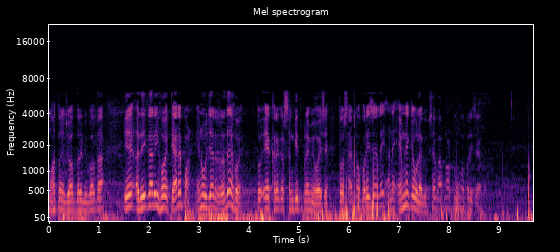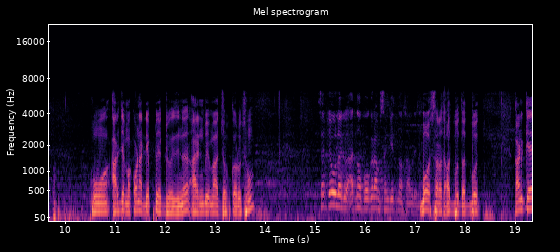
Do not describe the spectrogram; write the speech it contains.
મહત્ત્વની જવાબદારી નિભાવતા. એ અધિકારી હોય ત્યારે પણ એનું જ્યારે હૃદય હોય, તો એ ખરેખર સંગીત પ્રેમી હોય છે. તો સાહેબનો પરિચય લઈ અને એમને કેવું લાગ્યું? સાહેબ, આપનો ટૂંકમાં પરિચય આપો. હું RJ Makwana deputy executive engineer આરએનબીમાં જોબ કરું છું. સાહેબ કેવું લાગ્યું? આજનો પ્રોગ્રામ સંગીતનો સાંભળીને? બહુ સરસ અદ્ભુત અદ્ભુત. કારણ કે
